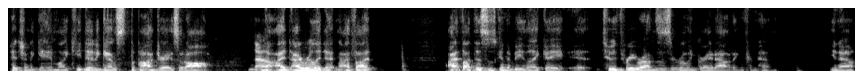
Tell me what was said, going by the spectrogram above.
pitching a game like he did against the Padres at all. No, no I, I really didn't. I thought I thought this was going to be like a, a, two three runs is a really great outing from him. You know,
